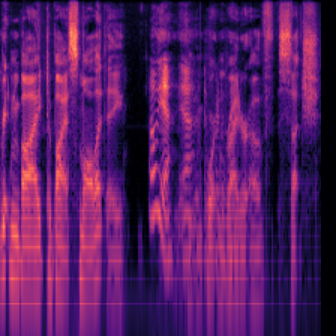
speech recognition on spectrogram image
written by Tobias Smollett, a Oh yeah, yeah. an important writer of such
